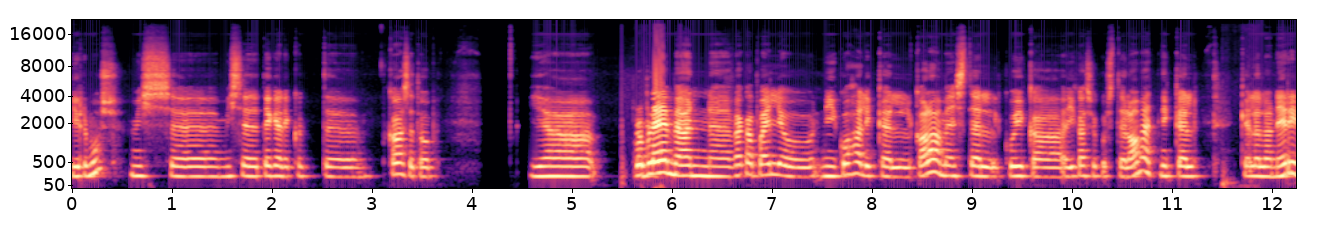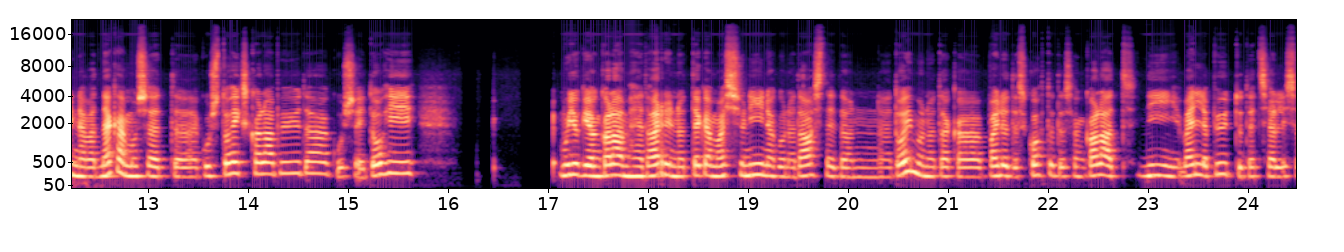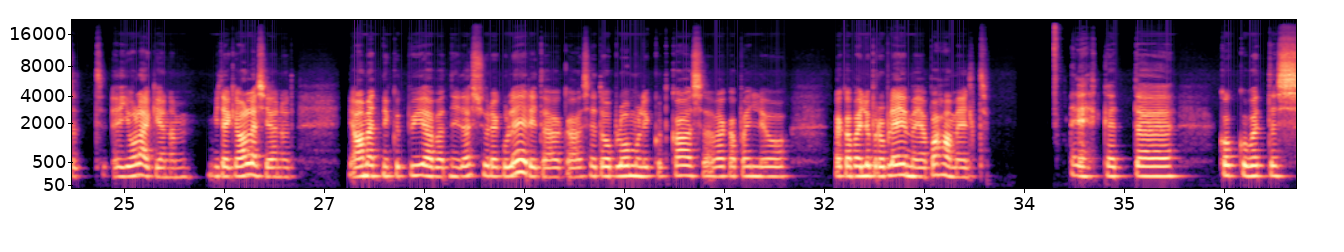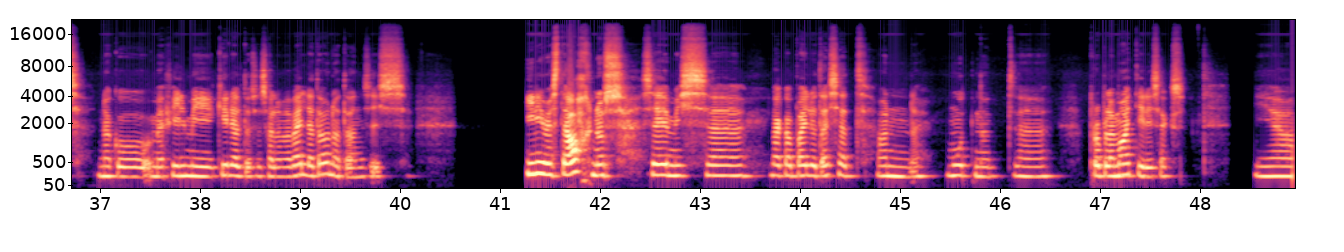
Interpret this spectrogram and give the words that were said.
hirmus, mis, mis see tegelikult kaasa toob. ja probleeme on väga palju nii kohalikel kalameestel kui ka igasugustel ametnikel, kellel on erinevad nägemused, kus tohiks kala püüda, kus ei tohi. Muidugi on kalamehed harjunud tegema asju nii, nagu nad aastaid on äh, toimunud, aga paljudes kohtades on kalad nii välja püütud, et seal lihtsalt ei olegi enam midagi alles jäänud. ja ametnikud püüavad neid asju reguleerida, aga see toob loomulikult kaasa väga palju, väga palju probleeme ja pahameelt ehk et äh, kokkuvõttes, nagu me filmi kirjelduses oleme välja toonud, on siis inimeste ahnus see, mis äh, väga paljud asjad on muutnud äh, problemaatiliseks. ja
